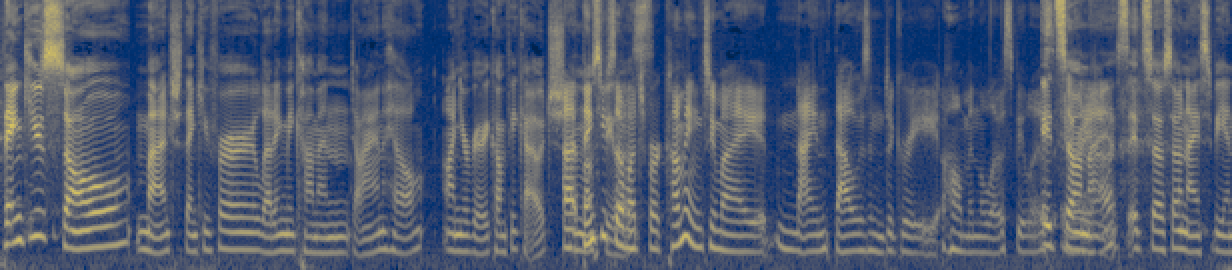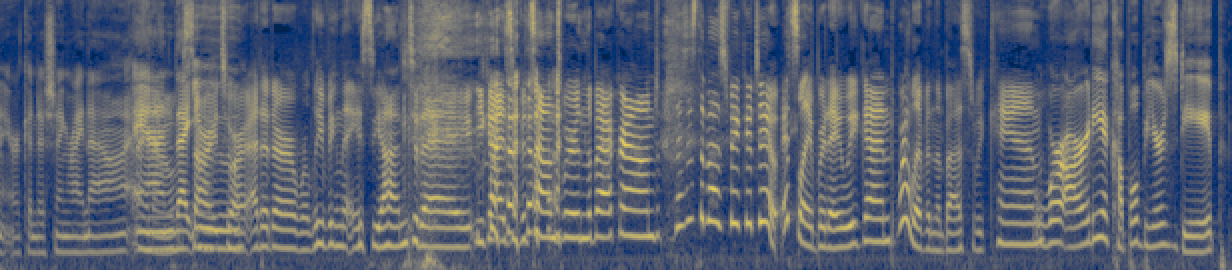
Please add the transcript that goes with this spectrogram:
Thank you so much. Thank you for letting me come and die on a hill on your very comfy couch. Uh, thank you so much for coming to my 9,000 degree home in the Los Feliz. It's so nice. It's so so nice to be in air conditioning right now, I know. and that Sorry you. to our editor. We're leaving the AC on today. You guys, if it sounds weird in the background, this is the best we could do. It's Labor Day weekend. We're living the best we can. we're already a couple beers deep.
